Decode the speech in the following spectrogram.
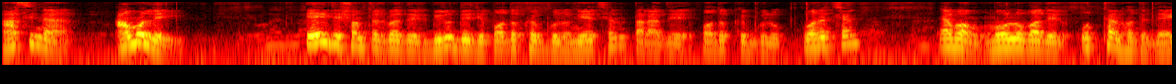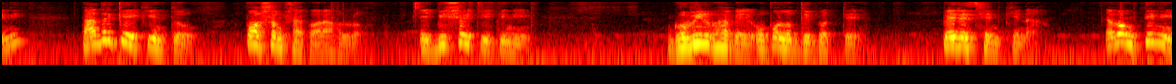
হাসিনার আমলেই এই যে সন্ত্রাসবাদের বিরুদ্ধে যে পদক্ষেপগুলো নিয়েছেন, তারা যে পদক্ষেপগুলো করেছেন এবং মৌলবাদের উত্থান হতে দেয়নি তাদেরকে কিন্তু প্রশংসা করা হলো। এই বিষয়টি তিনি গভীরভাবে উপলব্ধি করতে পেরেছেন কিনা। এবং তিনি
